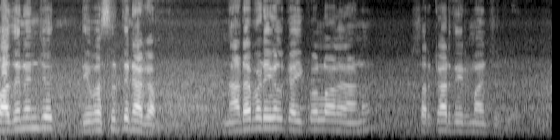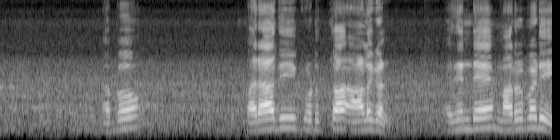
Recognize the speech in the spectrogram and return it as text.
പതിനഞ്ച് ദിവസത്തിനകം നടപടികൾ കൈക്കൊള്ളാനാണ് സർക്കാർ തീരുമാനിച്ചിട്ടുള്ളത്. അപ്പോൾ പരാതി കൊടുത്ത ആളുകൾ ഇതിന്റെ മറുപടി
